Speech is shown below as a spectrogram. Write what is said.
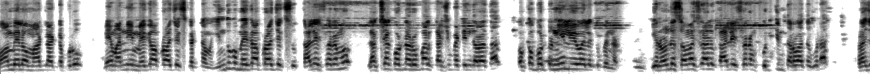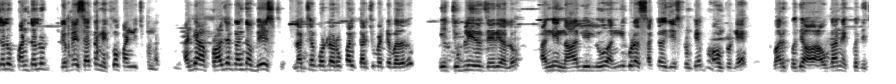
బాంబేలో మాట్లాడేటప్పుడు మేము అన్ని మెగా ప్రాజెక్ట్స్ కట్టినాము. ఎందుకు మెగా ప్రాజెక్ట్స్? కాళేశ్వరము లక్ష కోట్ల రూపాయలు ఖర్చు పెట్టిన తర్వాత ఒక్క బొట్టు నీళ్ళు ఇవ్వలేకపోయినాడు. ఈ రెండు సంవత్సరాలు కాళేశ్వరం కురికిన తర్వాత కూడా ప్రజలు పంటలు డెబ్బై శాతం ఎక్కువ పండించుకున్నారు. అంటే ఆ ప్రాజెక్ట్ అంతా వేస్ట్. లక్ష కోట్ల రూపాయలు ఖర్చు పెట్టే బదులు ఈ జూబ్లీ హిల్స్ ఏరియాలో అన్ని నాలీలు అన్ని కూడా చక్కగా చేసుకుంటే బాగుంటుండే. వారికి కొద్దిగా అవగాహన ఎక్కువ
